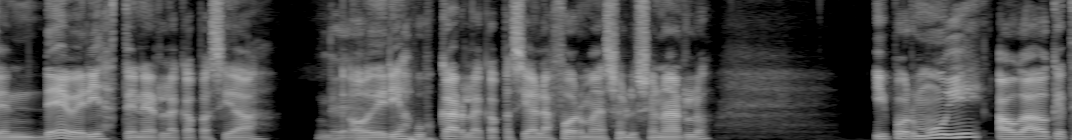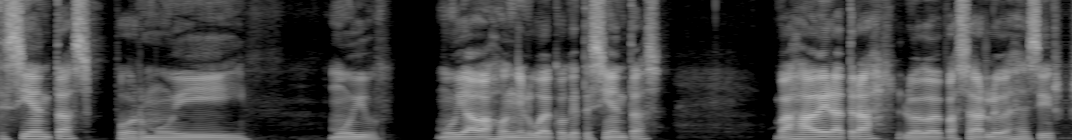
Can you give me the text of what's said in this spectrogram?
deberías tener la capacidad o deberías buscar la capacidad, la forma de solucionarlo. Y por muy ahogado que te sientas, por muy, muy, muy abajo en el hueco que te sientas, vas a ver atrás luego de pasarlo y vas a decir,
